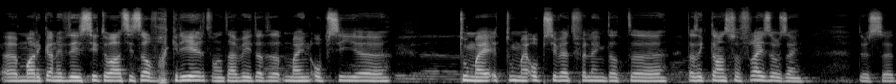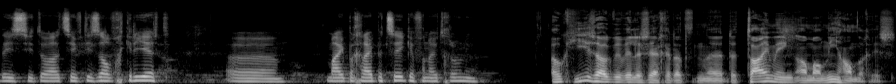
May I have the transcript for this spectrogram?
eh, Markan heeft deze situatie zelf gecreëerd, want hij weet dat mijn optie, eh, toen, mijn, toen mijn optie werd verlengd, dat, eh, dat ik transfervrij zou zijn. Dus eh, deze situatie heeft hij zelf gecreëerd. Eh, maar ik begrijp het zeker vanuit Groningen. Ook hier zou ik weer willen zeggen dat eh, de timing allemaal niet handig is.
